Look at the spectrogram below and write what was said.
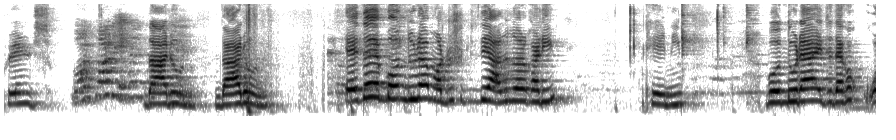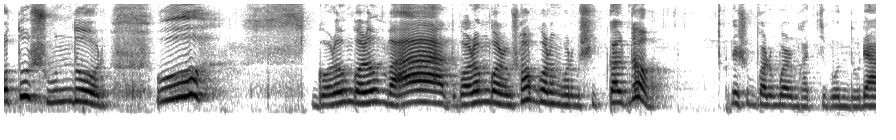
ফ্রেন্ডস দারুণ দারুণ। এদের বন্ধুরা, মটরশুঁটি দিয়ে আলু তরকারি, খেয়ে নিই বন্ধুরা, এই যে দেখো কত সুন্দর। ও গরম গরম ভাত, গরম গরম, সব গরম গরম শীতকাল তো। সব গরম গরম খাচ্ছি বন্ধুরা।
